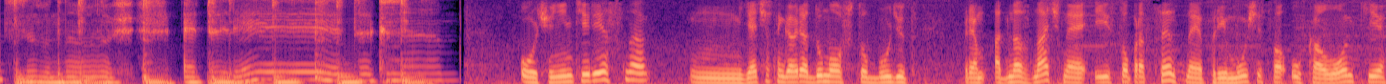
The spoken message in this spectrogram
Вернется вновь это лето к нам. Очень интересно. Я, честно говоря, думал, что будет прям однозначное и стопроцентное преимущество у колонки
